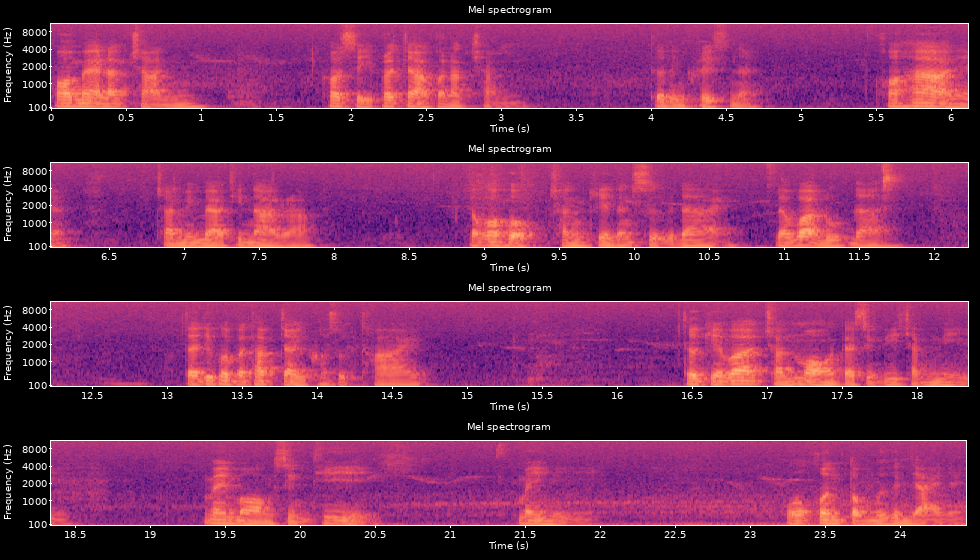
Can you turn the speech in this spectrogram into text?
พ่อแม่รักฉัน ข้อสี่พระเจ้าก็รักฉัน เธอเป็นคริสนะ ข้อห้าเนี่ย ฉันมีแมวที่น่ารัก แล้วก็หกฉันเขียนหนังสือได้ แล้ววาดรูปได้ แต่ที่คนประทับใจข้อสุดท้าย เธอเขียนว่าฉันมองแต่สิ่งที่ฉันมี ไม่มองสิ่งที่ไม่มีโอ้คนตบมือกันใหญ่เลย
